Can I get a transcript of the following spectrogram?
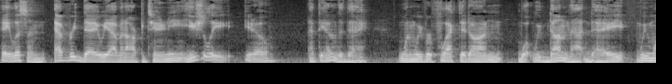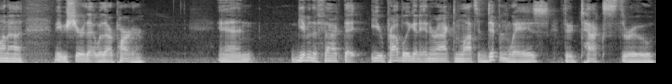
Hey, listen, every day we have an opportunity, usually, you know, at the end of the day, when we've reflected on what we've done that day, we want to maybe share that with our partner. And given the fact that you're probably going to interact in lots of different ways through text, through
